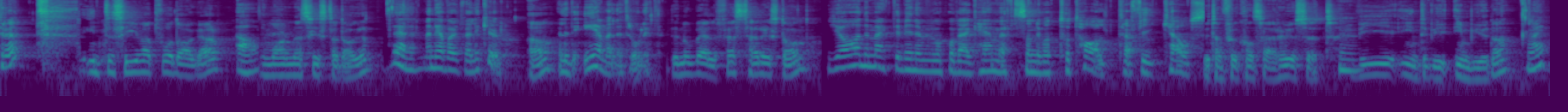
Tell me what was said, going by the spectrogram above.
Trött? Intensiva två dagar. Ja. Imorgon är sista dagen. Det är det, men det har varit väldigt kul. Ja. Eller det är väldigt roligt. Det är Nobelfest här i stan Ja, det märkte vi när vi var på väg hem eftersom det var totalt trafikkaos. utanför Konserthuset. Vi är inte inbjudna. Nej.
